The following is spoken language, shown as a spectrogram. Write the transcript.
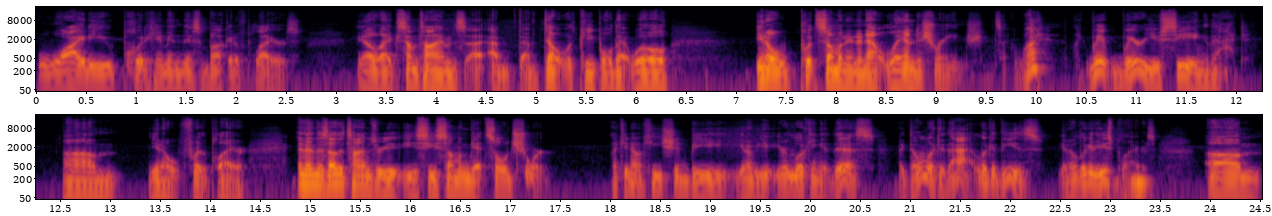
why do you put him in this bucket of players? You know, like sometimes I, have I've dealt with people that will, you know, put someone in an outlandish range. It's like, what? Like, where, where are you seeing that? Um, you know, for the player. And then there's other times where you, you, see someone get sold short. Like, you know, he should be, you know, you're looking at this. Like, don't look at that. Look at these, you know, look at these players. Um,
